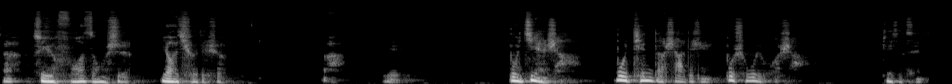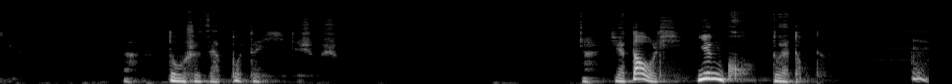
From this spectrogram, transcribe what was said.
啊，所以佛总是要求的是，啊，不见杀，不听到杀的声音，不是为我杀，这叫三净，啊，都是在不得已的时候说，啊，这道理因果都要懂得。嗯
